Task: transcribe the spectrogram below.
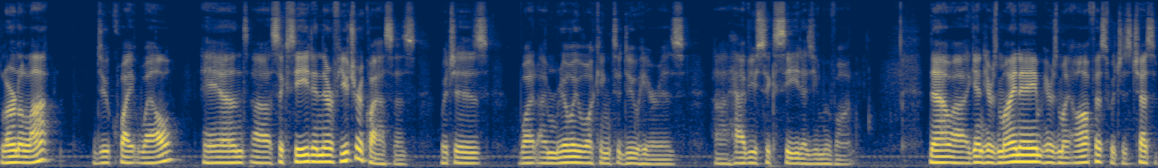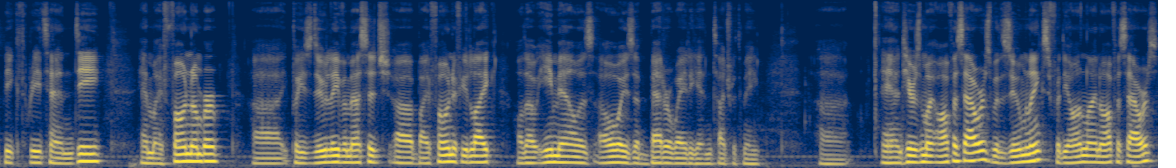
learn a lot, do quite well, and uh, succeed in their future classes, which is what I'm really looking to do here is uh, have you succeed as you move on. Now, uh, again, here's my name. Here's my office, which is Chesapeake 310D, and my phone number. Uh, please do leave a message by phone if you'd like, although email is always a better way to get in touch with me. Uh, and here's my office hours with Zoom links for the online office hours.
